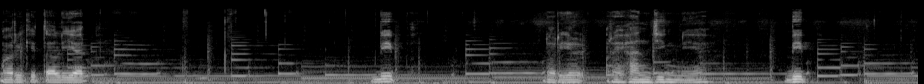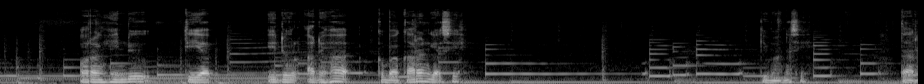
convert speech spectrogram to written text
mari kita lihat bib dari Rehanjing nih ya. Bib orang Hindu tiap Idul Adha kebakaran gak sih? Gimana sih? Ntar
